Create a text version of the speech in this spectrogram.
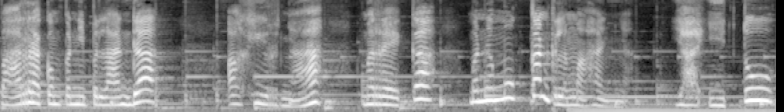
para kompeni Belanda, akhirnya mereka menemukan kelemahannya, yaitu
